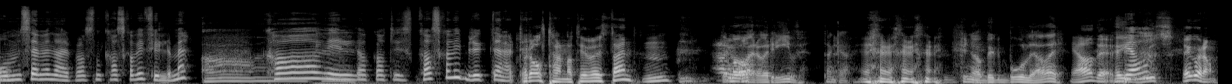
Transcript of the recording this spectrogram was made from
om seminarplassen. Hva skal vi fylle med? Ah, Hva vil dere at vi Hva skal vi bruke det her til? For alternativet, Øystein det må være å rive, tenker jeg. Du kunne ha bygd boliger der. Ja, det, Høyhus. det går an.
